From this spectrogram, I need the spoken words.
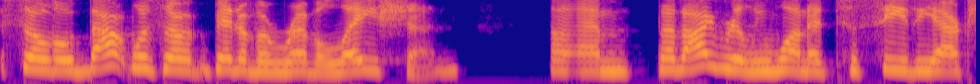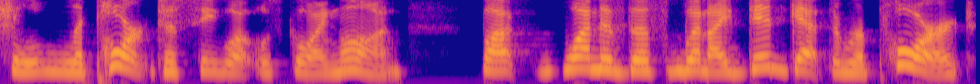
so that was a bit of a revelation. Um, but I really wanted to see the actual report to see what was going on. But one of the, when I did get the report,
